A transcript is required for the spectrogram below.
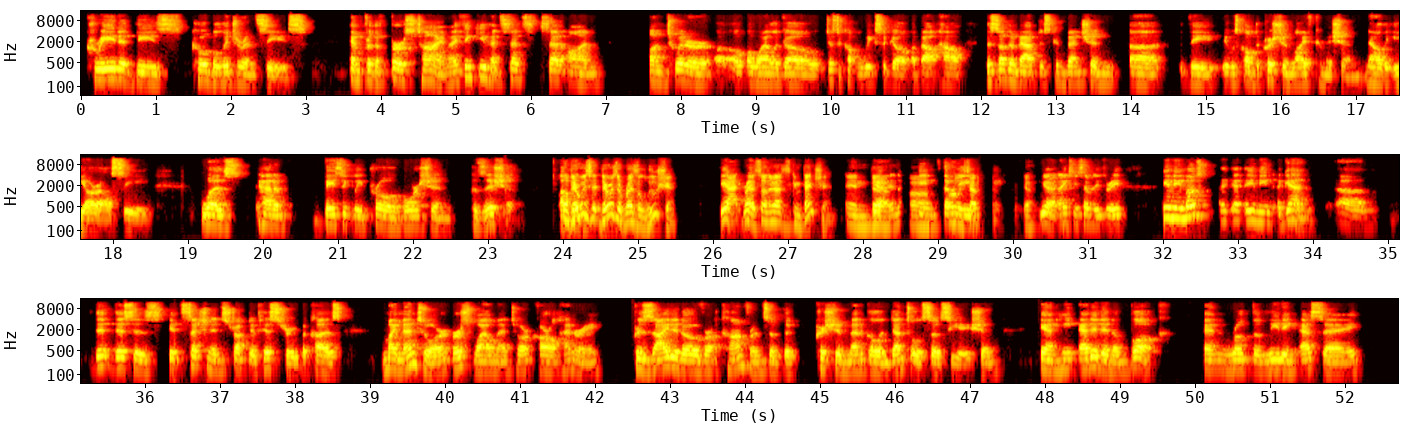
created these co-belligerencies. And for the first time, I think you had said said on on Twitter a, a while ago, just a couple weeks ago, about how the Southern Baptist Convention, uh, the it was called the Christian Life Commission, now the ERLC, was had a basically pro-abortion position. Oh, there was a, there was a resolution. Yeah, right. The Southern Baptist Convention in the yeah, in uh, early 70s. Yeah, yeah, 1973. I mean, most. I, I mean, again, um, th- this is it's such an instructive history because my mentor, erstwhile mentor Carl Henry, presided over a conference of the Christian Medical and Dental Association, and he edited a book and wrote the leading essay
